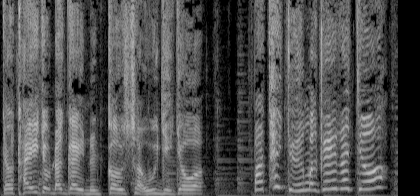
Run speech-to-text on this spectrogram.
Cháu thấy cháu đã gây nên cơ sự gì chưa? Bà thấy chuyện mà gây ra chưa?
